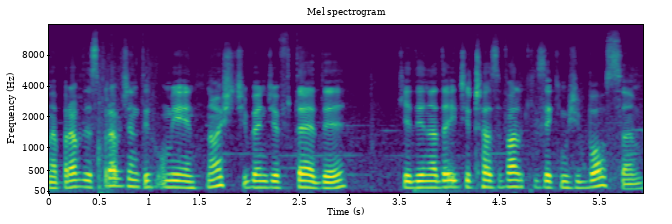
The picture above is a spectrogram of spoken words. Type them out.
Naprawdę sprawdzian tych umiejętności będzie wtedy, kiedy nadejdzie czas walki z jakimś bossem.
